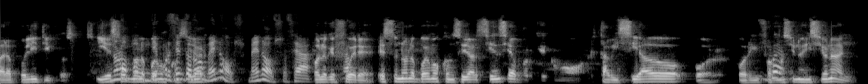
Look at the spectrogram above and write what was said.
para políticos. Y eso no, lo podemos 10% considerar. no, menos, menos. O sea, o lo que fuere. Eso no lo podemos considerar ciencia porque como está viciado por, por información adicional.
